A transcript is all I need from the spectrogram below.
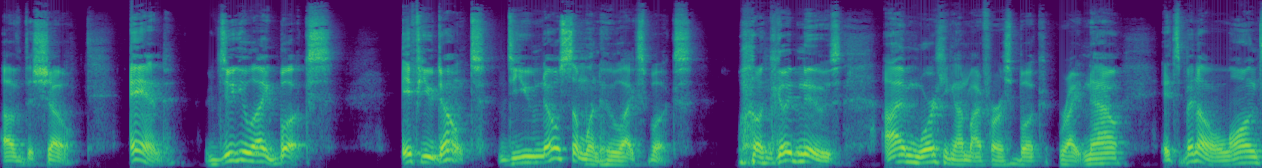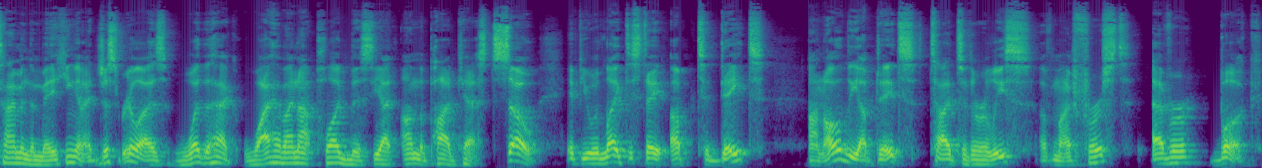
of the show. And do you like books? If you don't, do you know someone who likes books? Well, good news. I'm working on my first book right now. It's been a long time in the making, and I just realized what the heck? Why have I not plugged this yet on the podcast? So, if you would like to stay up to date on all of the updates tied to the release of my first ever book,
